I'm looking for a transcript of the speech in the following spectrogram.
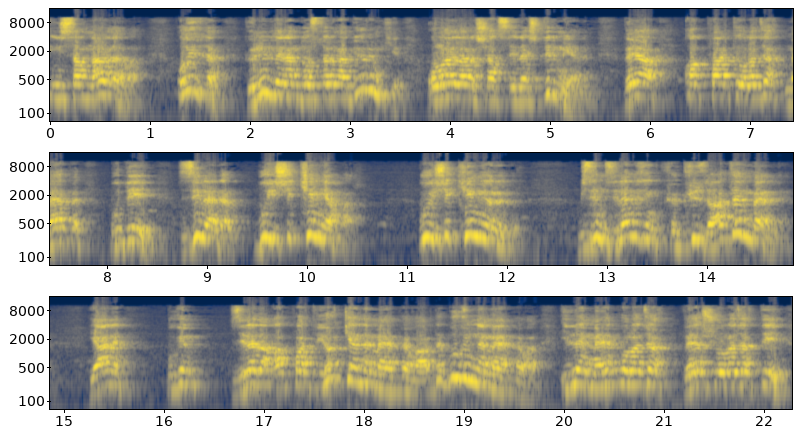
insanlar da var. O yüzden gönül veren dostlarıma diyorum ki olayları şahsileştirmeyelim. Veya AK Parti olacak, MHP bu değil. Zile'de bu işi kim yapar? Bu işi kim yürütür? Bizim Zile'mizin kökü zaten belli. Yani bugün Zile'de AK Parti yokken de MHP vardı, bugün de MHP var. İlle MHP olacak veya şu olacak değil.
